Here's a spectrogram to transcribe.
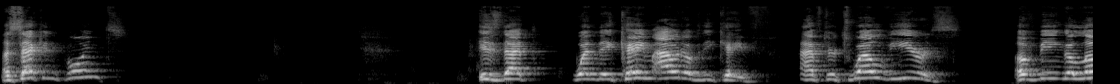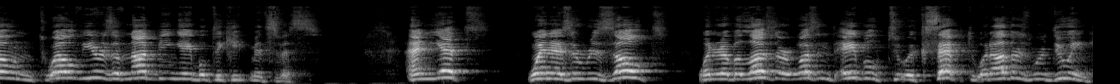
A second point is that when they came out of the cave after 12 years of being alone, 12 years of not being able to keep mitzvahs, and yet when as a result, when Rabbi Lazar wasn't able to accept what others were doing,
